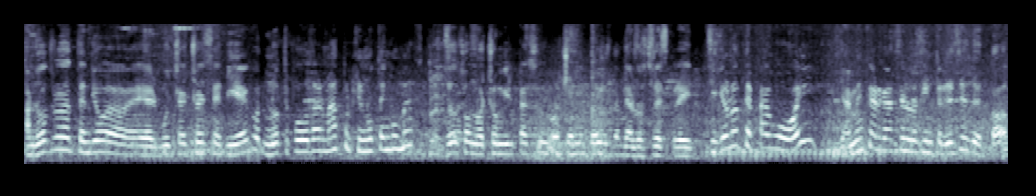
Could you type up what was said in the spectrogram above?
A nosotros atendió el muchacho ese Diego, no te puedo dar más porque no tengo más. Entonces son 8 mil pesos. 8 mil pesos de los tres créditos. Si yo no te pago hoy, ya me encargaste los intereses de todo.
